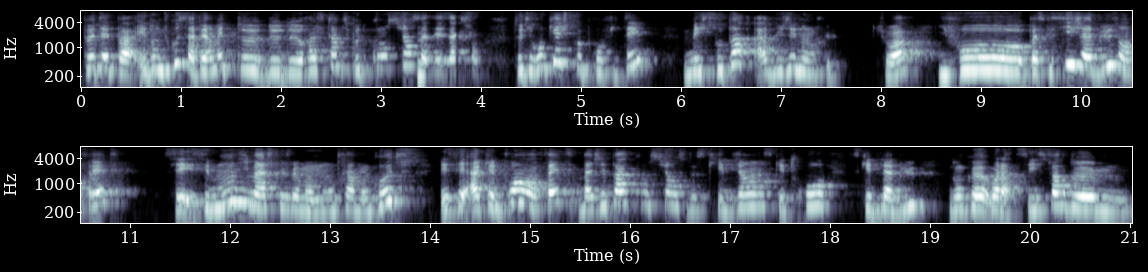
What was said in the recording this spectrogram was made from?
Peut-être pas. Et donc, du coup, ça permet de, de, rajouter un petit peu de conscience à tes actions. Te dire, OK, je peux profiter, mais je ne peux pas abuser non plus. Tu vois? Il faut. Parce que si j'abuse, en fait, c'est mon image que je vais montrer à mon coach. Et c'est à quel point, en fait, bah, je n'ai pas conscience de ce qui est bien, ce qui est trop, ce qui est de l'abus. Donc, euh, voilà, c'est histoire de,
